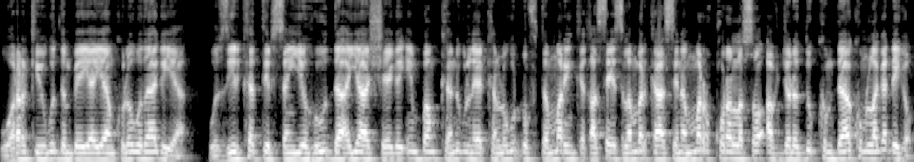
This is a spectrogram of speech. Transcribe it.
wararkii ugu dambeeyey ayaan kula wadaagayaa wasiir ka tirsan yuhuudda ayaa sheegay in bamka nukleerkan lagu dhufto marinka qase islamarkaasina mar qura la soo afjaro dukum daakum laga dhigo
